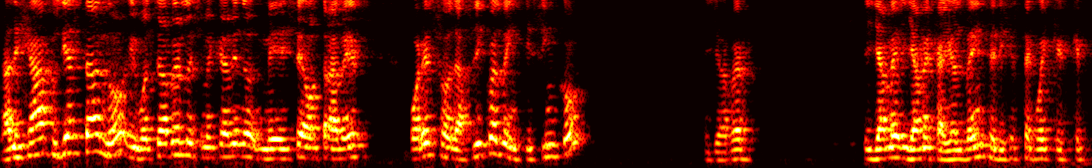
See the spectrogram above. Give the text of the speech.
Ah, dije, ah, pues ya está, ¿no? Y volteo a verlo y se me queda viendo me dice otra vez, por eso le aplico el 25. Y yo, a ver. Y ya me, ya me cayó el 20. Dije, este güey, que, que-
